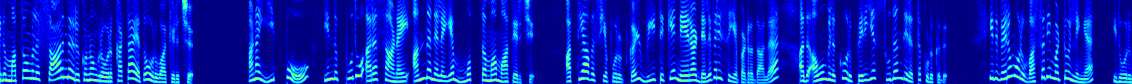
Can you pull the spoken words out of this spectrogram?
இது மத்தவங்கள சார்ந்து இருக்கணுங்கிற ஒரு கட்டாயத்தை உருவாக்கிடுச்சு. ஆனா இப்போ இந்த புது அரசாணை அந்த நிலைய மொத்தமா மாத்திருச்சு. அத்தியாவசிய பொருட்கள் வீட்டுக்கே நேரா டெலிவரி செய்யப்படுறதால அது அவங்களுக்கு ஒரு பெரிய சுதந்திரத்தை கொடுக்குது. இது வெறும் ஒரு வசதி மட்டும் இல்லைங்க இது ஒரு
